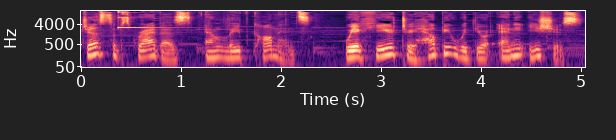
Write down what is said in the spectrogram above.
Just subscribe us and leave comments. We're here to help you with your any issues.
